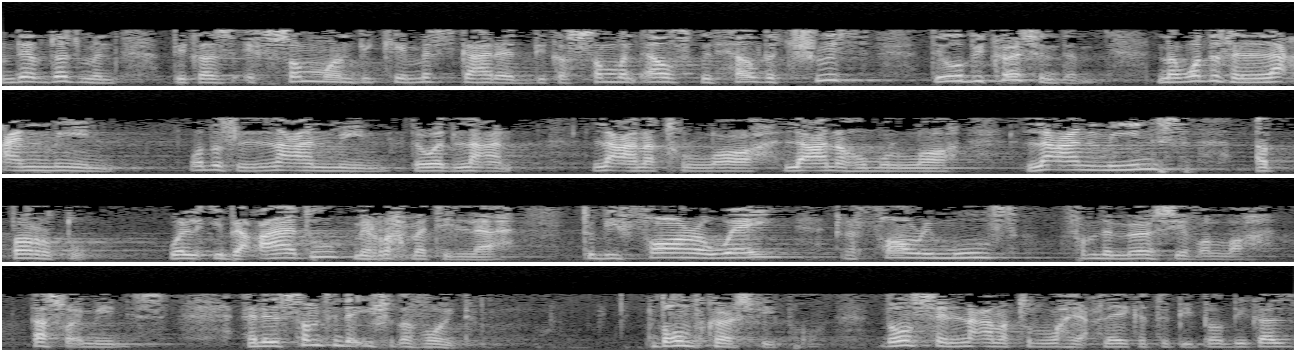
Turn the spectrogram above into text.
On the day of judgment, because if someone became misguided because someone else withheld the truth, they will be cursing them. Now what does la'an mean? What does la'an mean? The word la'an. لعنة الله Allah. La'an means الطرد وَالْإِبْعَادُ مِنْ رَحْمَةِ اللَّهِ To be far away and far removed from the mercy of Allah. That's what it means. And it is something that you should avoid. Don't curse people. Don't say la'natullahi alayka to people because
